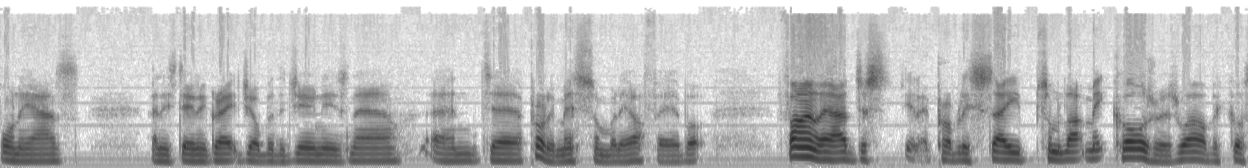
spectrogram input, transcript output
funny as and he's doing a great job with the juniors now. And uh, probably missed somebody off here, but finally, I'd just you know probably say somebody like Mick Causer as well because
